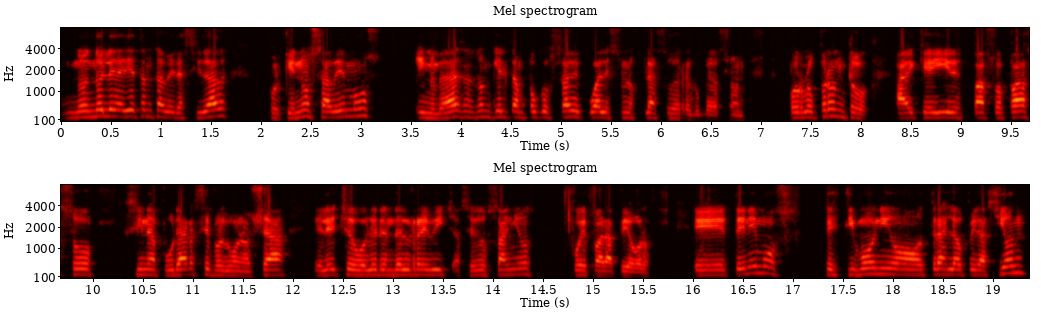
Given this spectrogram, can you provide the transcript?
no, no le daría tanta veracidad porque no sabemos y me da la sensación que él tampoco sabe cuáles son los plazos de recuperación. Por lo pronto hay que ir paso a paso, sin apurarse, porque bueno, ya el hecho de volver en Del Revich hace dos años fue para peor. Eh, tenemos testimonio tras la operación,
